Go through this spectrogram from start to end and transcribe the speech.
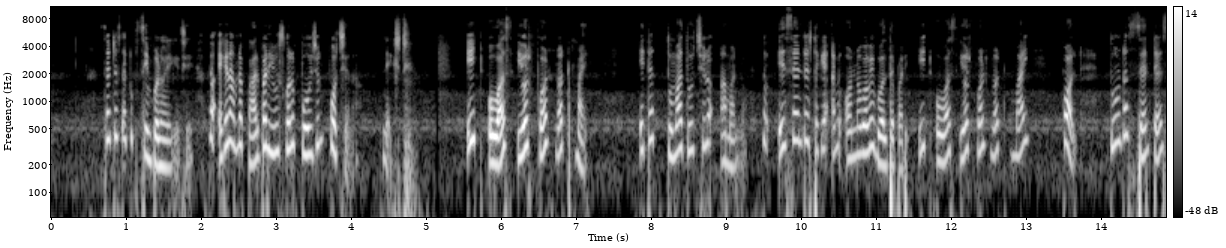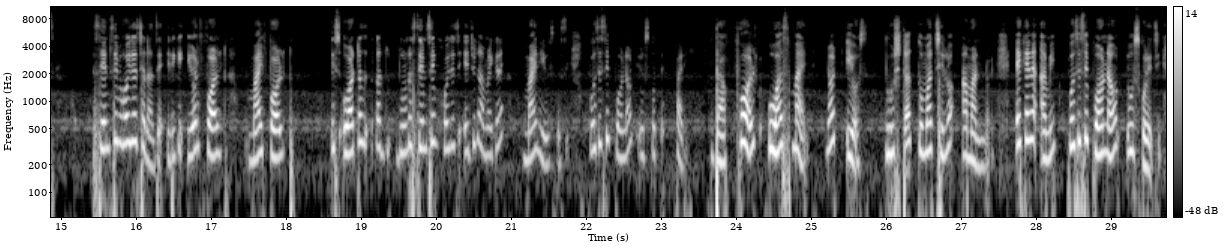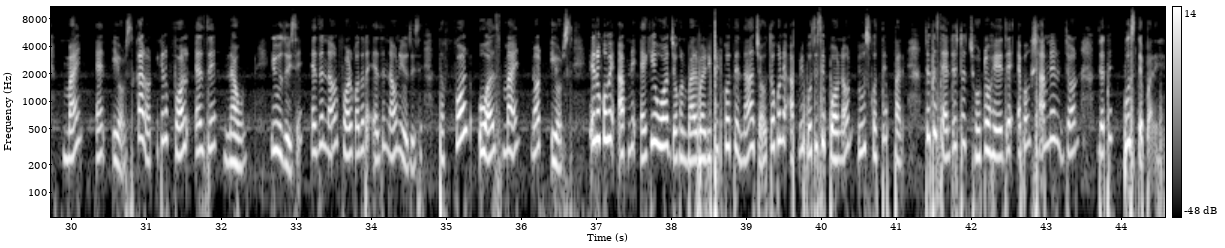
sentence একটু সিম্পল হয়ে গেছে, তো এখানে আমরা বারবার ইউজ করার প্রয়োজন পড়ছে না। Next it was your fault not mine এটা তোমার দোষ ছিল আমার নয়। তো এই সেন্টেন্সটাকে আমি অন্যভাবে বলতে পারি। It was your fault not my fault দুটোটা sentence same same হয়ে যাচ্ছে না যে এদিকে ইয়োর ফল্ট মাই ফল্ট ইস ওয়ার্ডটা দুটো সেম সেম হয়ে যাচ্ছে, এই জন্য আমরা এখানে মাইন ইউজ করছি। পসেসিভ প্রোনাউন ইউজ করতে পারি। The fault was mine not yours দোষটা তোমার ছিল আমার নয়। এখানে আমি পসেসিভ প্রোনাউন ইউজ করেছি। মাইন অ্যান্ড ইয়ার্স কারণ এখানে fault as a noun use হয়েছে। অ্যাজ এ নাউন ফল কথাটা অ্যাজ এ নাউন ইউজ হয়েছে। The fault was mine not yours এরকমই আপনি একই ওয়ার্ড যখন বারবার রিপিট করতে না চাও তখন আপনি পসেসিভ প্রোনাউন ইউজ করতে পারেন। যাতে সেন্টেন্সটা ছোট হয়ে যায় এবং সামনের জন যাতে বুঝতে পারে।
